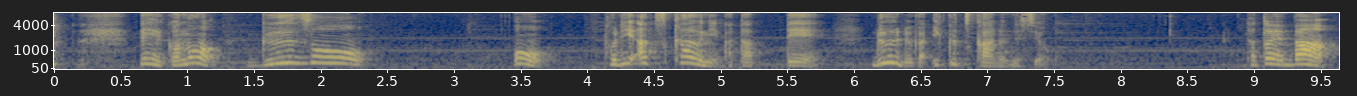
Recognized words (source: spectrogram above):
でこの偶像を取り扱うにあたってルールがいくつかあるんですよ。例えば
